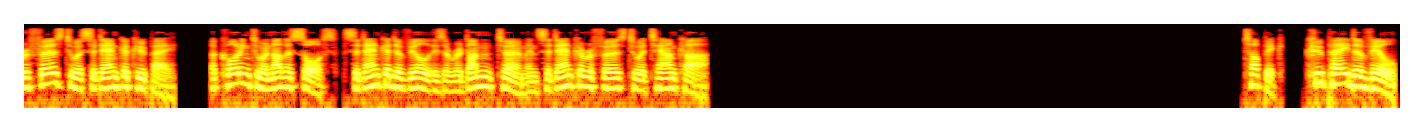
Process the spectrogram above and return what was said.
refers to a Sedanca coupe. According to another source, Sedanca de Ville is a redundant term and Sedanca refers to a town car. Coupe de Ville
